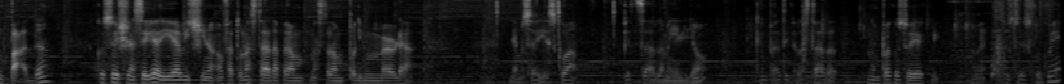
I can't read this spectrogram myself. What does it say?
un pad. Costruisce una segheria vicino ho fatto una strada però una strada un po' di merda. Vediamo se riesco a piazzarla meglio che in pratica la strada non puoi costruire qui. Vabbè, costruisco qui.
